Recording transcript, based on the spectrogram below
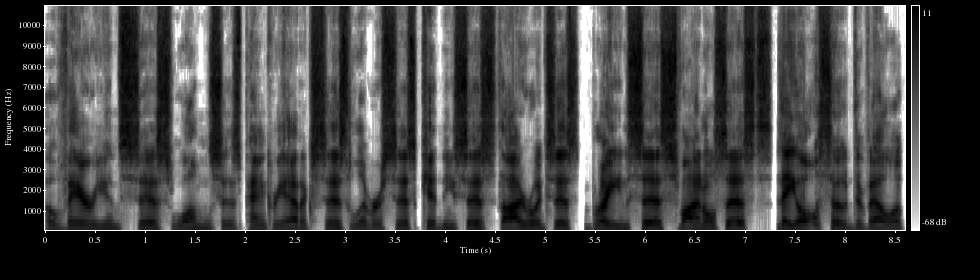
ovarian cysts, lung cysts, pancreatic cysts, liver cysts, kidney cysts, thyroid cysts, brain cysts, spinal cysts. They also develop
